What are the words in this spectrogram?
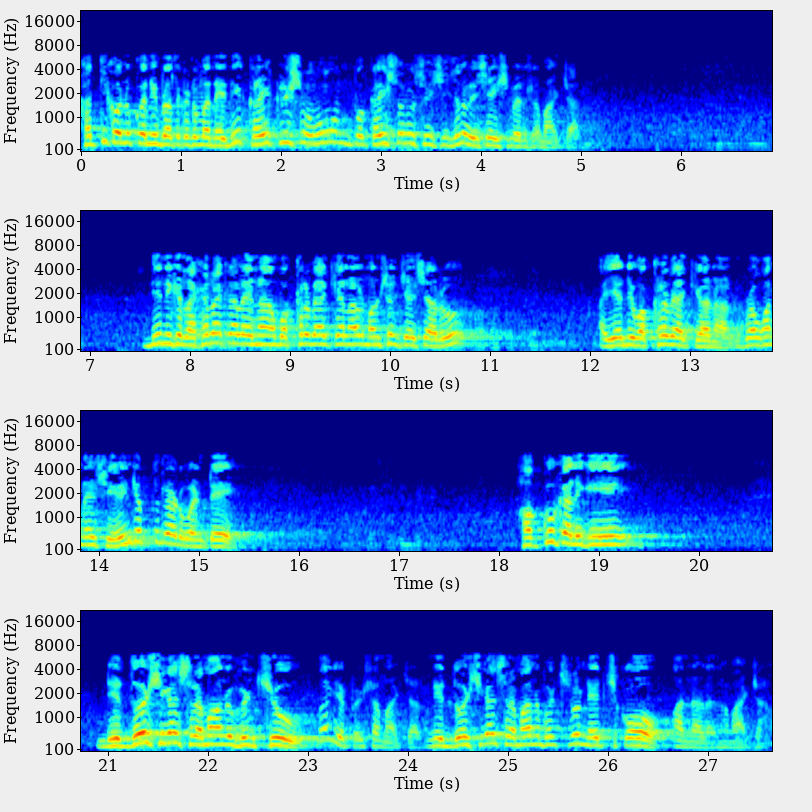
కత్తి కొనుక్కొని బ్రతకటం అనేది క్రై క్రైస్తవము క్రైస్తవులు సూచించిన విశేషమైన సమాచారం. దీనికి రకరకాలైన వక్ర వ్యాఖ్యానాలు మనుషులు చేశారు. అవన్నీ వక్ర వ్యాఖ్యానాలు. ప్రభానేసి ఏం చెప్తున్నాడు అంటే హక్కు కలిగి నిర్దోషిగా శ్రమ అనుభవించు అని చెప్పాడు సమాచారం. నిర్దోషిగా శ్రమ అనుభవించడం నేర్చుకో అన్నాడు సమాచారం.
